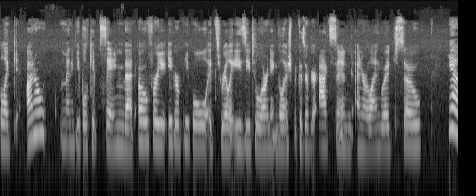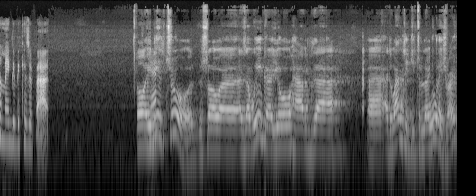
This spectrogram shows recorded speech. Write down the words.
like I know many people keep saying that oh for you Uyghur people it's really easy to learn English because of your accent and your language. So yeah, maybe because of that. Oh, it yeah. is true. So uh, as a Uyghur, you have the uh, advantage to learn English, right?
